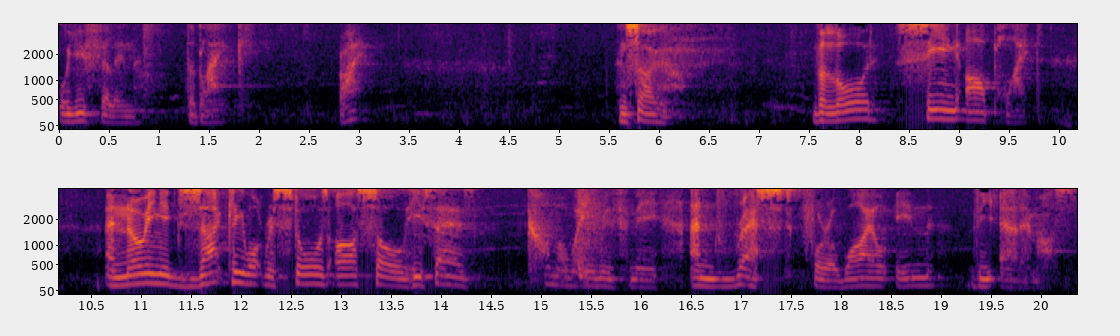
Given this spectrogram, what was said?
or you fill in the blank. Right? And so, the Lord, seeing our plight and knowing exactly what restores our soul, He says, Come away with me and rest for a while in the eremos.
